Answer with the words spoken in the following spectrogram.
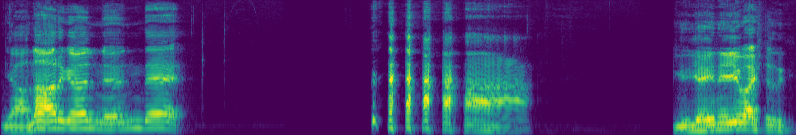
Yanar gönlünde. Yayına iyi başladık.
